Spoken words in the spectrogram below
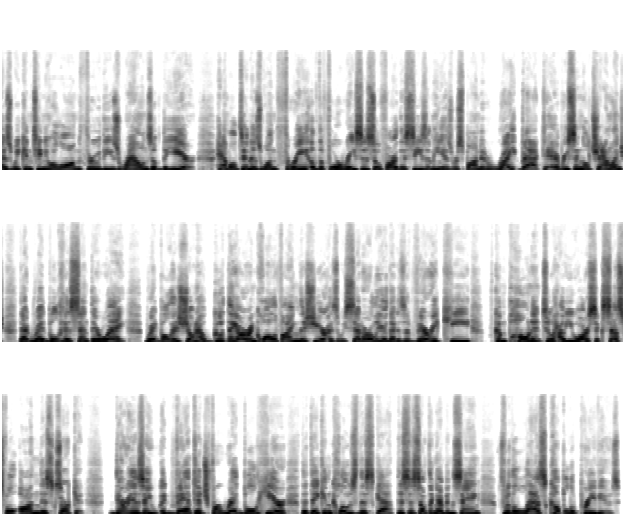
as we continue along through these rounds of the year. Hamilton has won 3 of the 4 races so far this season. He has responded right back to every single challenge that Red Bull has sent their way. Red Bull has shown how good they are in qualifying this year as we said earlier that is a very key component to how you are successful on this circuit. There is a advantage for Red Bull here that they can close this gap. This is something I've been saying for the last couple of previews.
